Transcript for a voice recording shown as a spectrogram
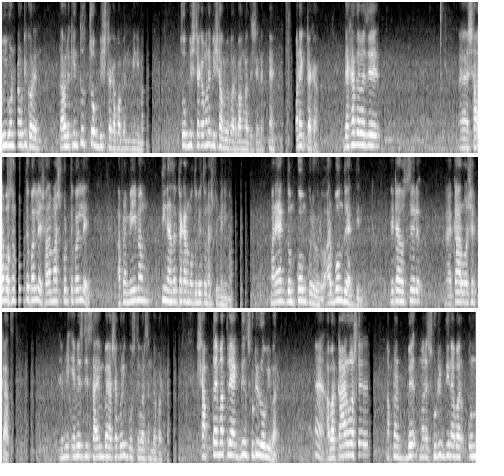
দুই ঘণ্টা ওটি করেন, তাহলে কিন্তু চব্বিশ টাকা পাবেন মিনিমাম চব্বিশ টাকা মানে বিশাল ব্যাপার বাংলাদেশের হ্যাঁ অনেক টাকা। দেখা যাবে যে সারা বছর করতে পারলে, সারা মাস করতে পারলে আপনার মিনিমাম তিন হাজার টাকার মতো বেতন আসবে মিনিমাম মানে একদম কম করে হলো আর বন্ধু একদিন, এটা হচ্ছে কার ওয়াশের কাজ। এমনি এমএসডি সাইম ভাই, আশা করি বুঝতে পারছেন ব্যাপারটা। সপ্তাহে মাত্র একদিন ছুটি রবিবার। হ্যাঁ আবার কার ওয়াশে আপনার মানে ছুটির দিন আবার অন্য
